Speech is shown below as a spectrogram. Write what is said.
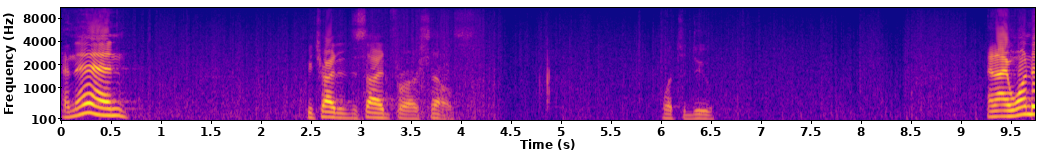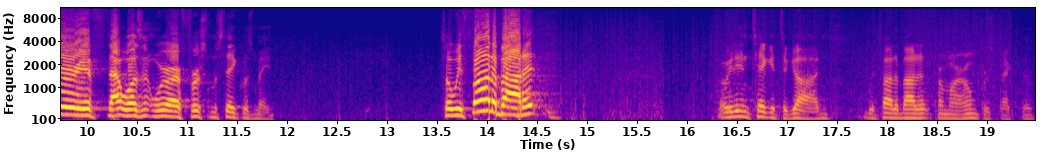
And then we try to decide for ourselves what to do. And I wonder if that wasn't where our first mistake was made. So we thought about it, we didn't take it to God. We thought about it from our own perspective.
